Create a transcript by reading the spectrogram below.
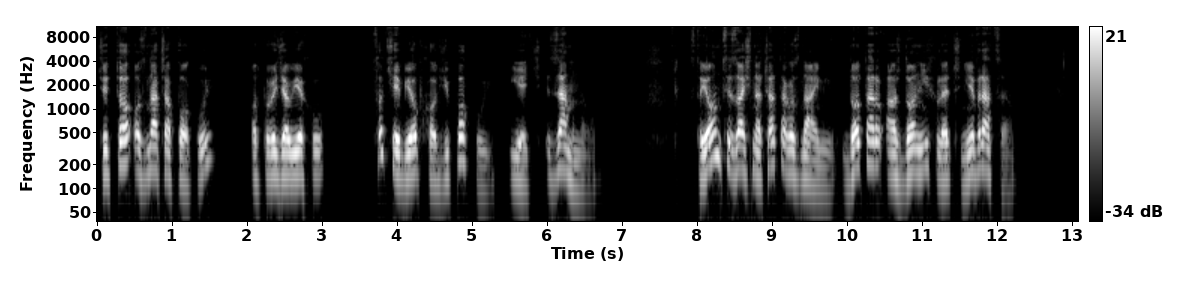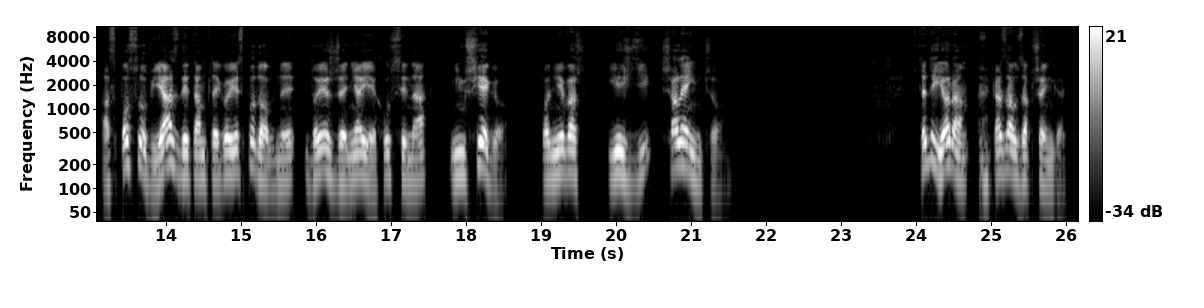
czy to oznacza pokój? Odpowiedział Jehu, co ciebie obchodzi pokój? Jedź za mną. Stojący zaś na czatach oznajmił, dotarł aż do nich, lecz nie wraca a sposób jazdy tamtego jest podobny do jeżdżenia Jehu syna Nimsziego, ponieważ jeździ szaleńczo. Wtedy Joram kazał zaprzęgać.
